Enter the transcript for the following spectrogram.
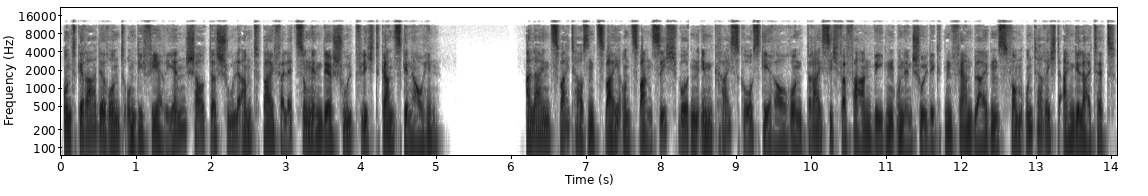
Und gerade rund um die Ferien schaut das Schulamt bei Verletzungen der Schulpflicht ganz genau hin. Allein 2022 wurden im Kreis Groß-Gerau rund 30 Verfahren wegen unentschuldigten Fernbleibens vom Unterricht eingeleitet.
